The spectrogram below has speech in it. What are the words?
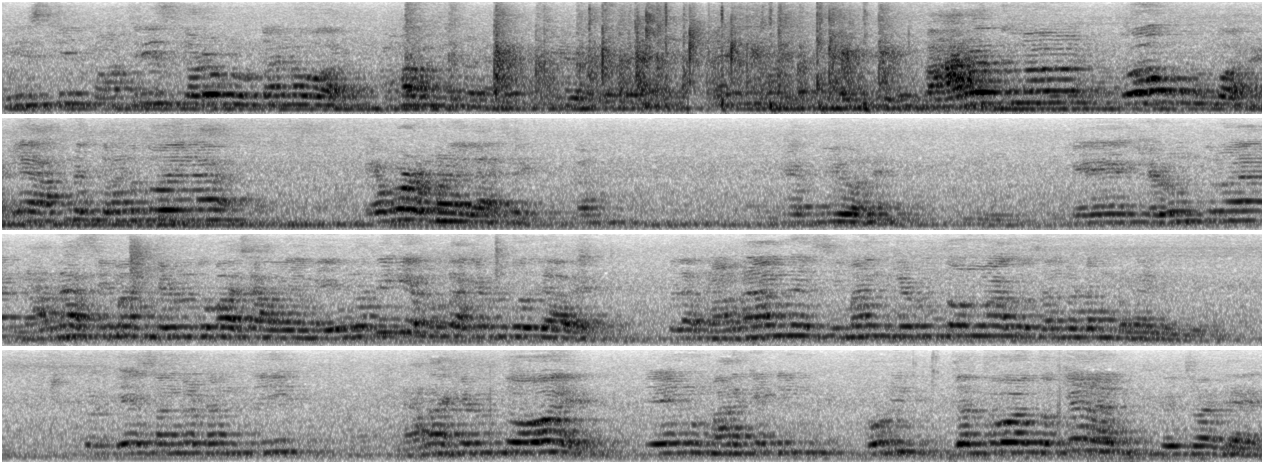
વીસથી પાંત્રીસ કરોડનું ટર્નઓવર ભારતમાં ટોપ ઉપર, એટલે આપણે ત્રણ તો એના એવોર્ડ મળેલા છે FPO ને કે ખેડૂતોના નાના સીમાંત ખેડૂતો પાછા આવે એમ. એવું નથી કે મોટા ખેડૂતો જ આવે. એટલે નાના અને સીમાંત ખેડૂતોનું આખું સંગઠન બનાવ્યું છે તો એ સંગઠનથી નાના ખેડૂતો હોય એનું માર્કેટિંગ થોડી જથ્થો હોય તો ક્યાં વેચવા જાય?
